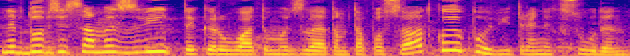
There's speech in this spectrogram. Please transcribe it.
Невдовзі саме звідти керуватимуть злетом та посадкою повітряних суден.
